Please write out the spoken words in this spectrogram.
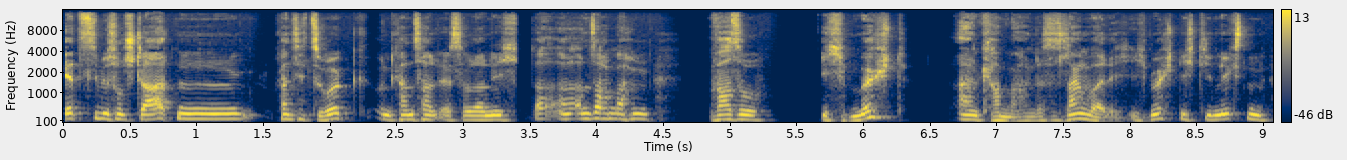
jetzt die Mission starten, kannst nicht zurück und kannst halt erst oder nicht Ansachen machen, war so, ich möchte Ankram machen, das ist langweilig. Ich möchte nicht die nächsten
